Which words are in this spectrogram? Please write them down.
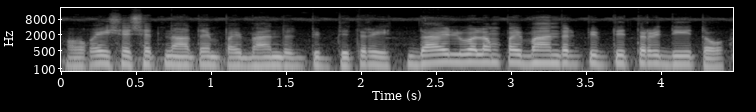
Okay, set natin 553. Dahil walang 553 dito,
